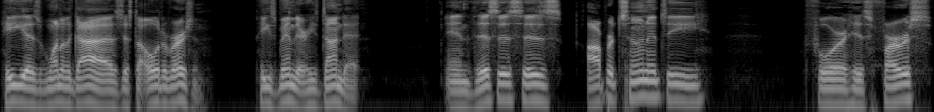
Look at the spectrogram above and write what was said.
He is one of the guys, just the older version. He's been there. He's done that, and this is his opportunity for his first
